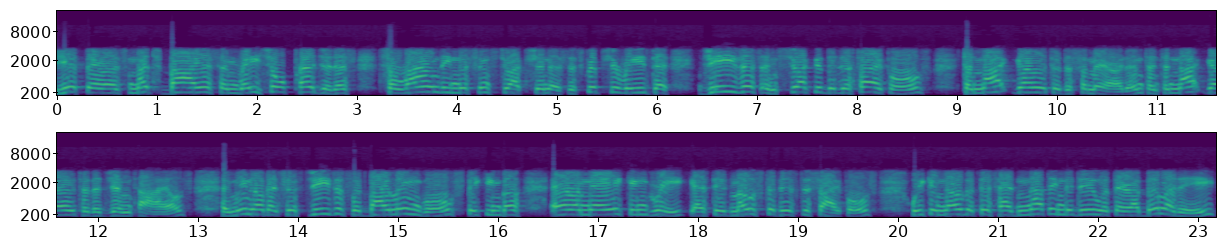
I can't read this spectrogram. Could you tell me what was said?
Yet there is much bias and racial prejudice surrounding this instruction, as the scripture reads that Jesus instructed the disciples to not go to the Samaritans and to not go to the Gentiles. And we know that since Jesus was bilingual, speaking both Aramaic and Greek, as did most of his disciples, we can know that this had nothing to do with their ability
